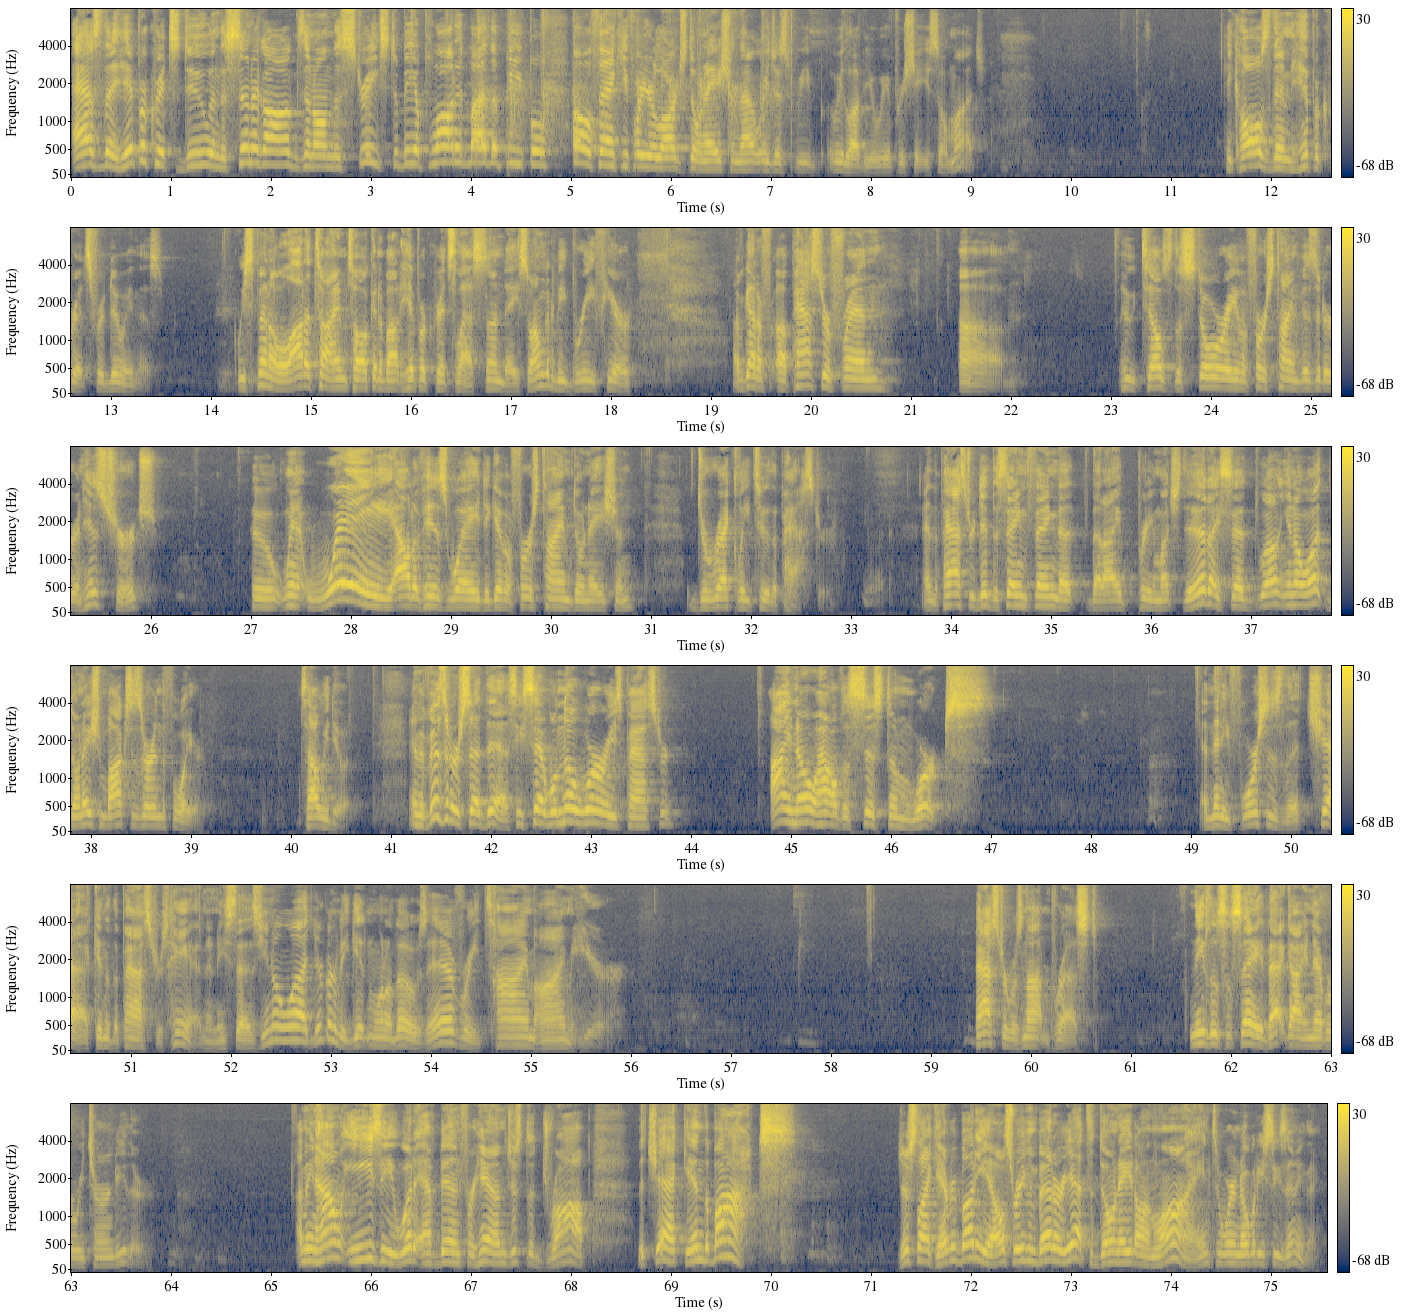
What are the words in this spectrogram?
as the hypocrites do in the synagogues and on the streets to be applauded by the people. Oh, thank you for your large donation. That we just we, we love you. We appreciate you so much. He calls them hypocrites for doing this. We spent a lot of time talking about hypocrites last Sunday, so I'm going to be brief here. I've got a, a pastor friend um, who tells the story of a first time visitor in his church who went way out of his way to give a first time donation directly to the pastor. And the pastor did the same thing that, that I pretty much did. I said, Well, you know what? Donation boxes are in the foyer. That's how we do it. And the visitor said this He said, Well, no worries, Pastor. I know how the system works. And then he forces the check into the pastor's hand and he says, You know what? You're going to be getting one of those every time I'm here. Pastor was not impressed. Needless to say, that guy never returned either. I mean, how easy would it have been for him just to drop the check in the box? Just like everybody else, or even better yet, to donate online to where nobody sees anything.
